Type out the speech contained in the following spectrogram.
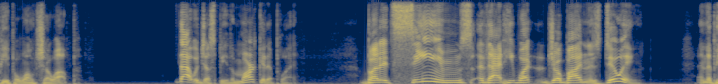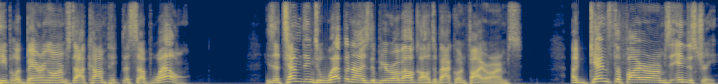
people won't show up. That would just be the market at play. But it seems that he what Joe Biden is doing, and the people at bearingarms.com picked this up well. He's attempting to weaponize the Bureau of Alcohol, Tobacco, and Firearms against the firearms industry,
